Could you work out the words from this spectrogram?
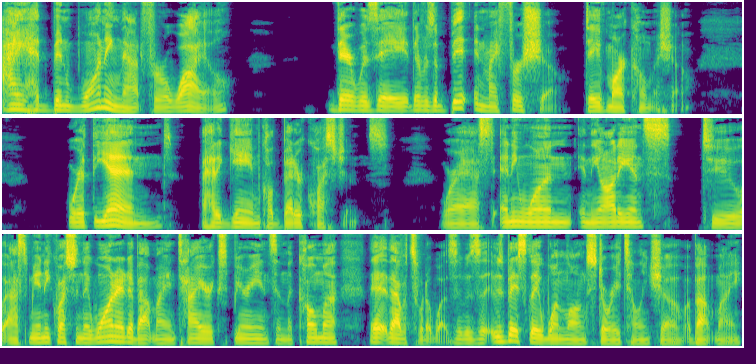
I had been wanting that for a while. There was a there was a bit in my first show, Dave Marcoma show, where at the end I had a game called Better Questions where I asked anyone in the audience to ask me any question they wanted about my entire experience in the coma. That, that's what it was. It was it was basically a one long storytelling show about my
